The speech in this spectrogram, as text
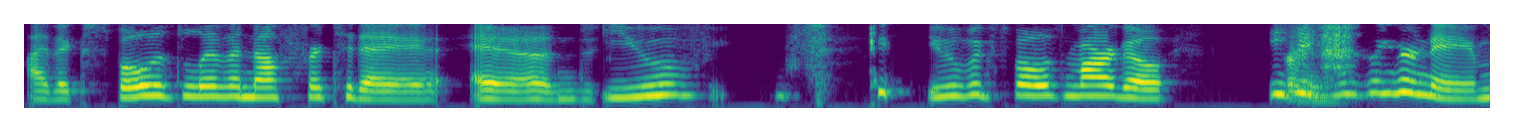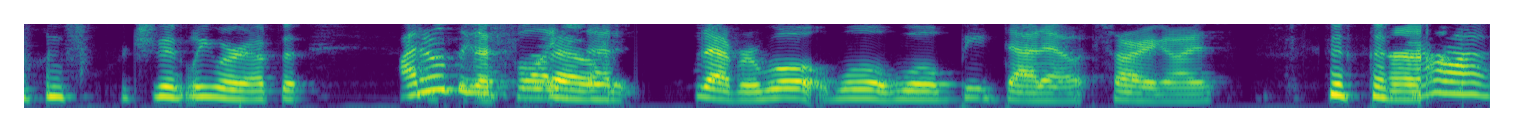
I've exposed Liv enough for today. And you've, you've exposed Margot even using her name. Unfortunately, we're have to. I don't think I fully said it whatever. We'll we'll we'll beat that out. Sorry, guys. Uh,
